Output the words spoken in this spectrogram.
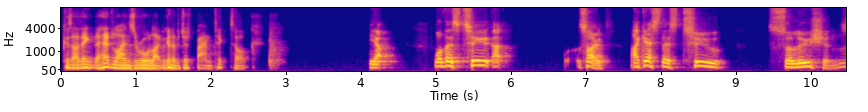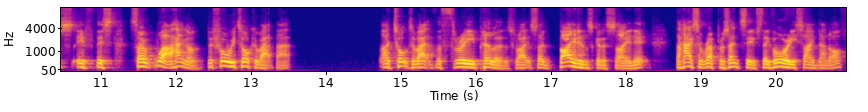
Because I think the headlines are all like, we're going to just ban TikTok. Yeah. Well, there's two. Uh, so, I guess there's two solutions if this. So, well, hang on. Before we talk about that, I talked about the three pillars, right? So Biden's going to sign it. The House of Representatives, they've already signed that off,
